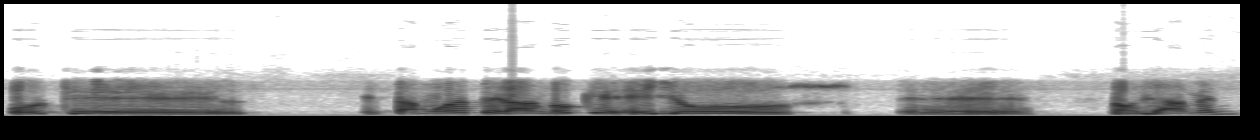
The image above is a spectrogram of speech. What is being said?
Porque estamos esperando que ellos eh, nos llamen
